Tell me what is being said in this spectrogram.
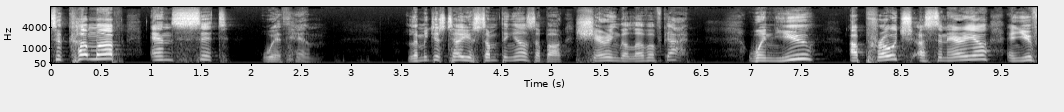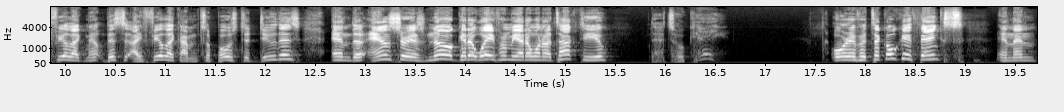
to come up and sit with him. Let me just tell you something else about sharing the love of God. When you approach a scenario and you feel like this I feel like I'm supposed to do this and the answer is no, get away from me. I don't want to talk to you. That's okay. Or if it's like okay, thanks and then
